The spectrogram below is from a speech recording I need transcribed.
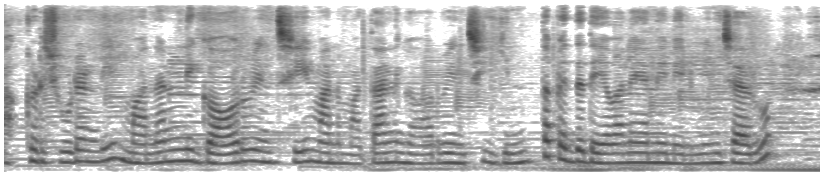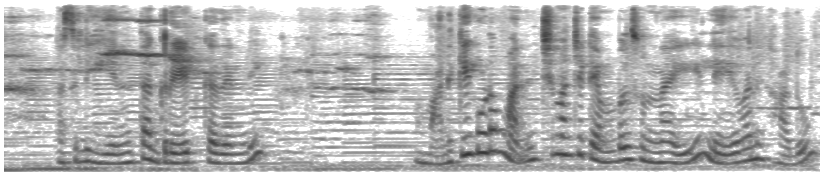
అక్కడ చూడండి మనల్ని గౌరవించి మన మతాన్ని గౌరవించి ఇంత పెద్ద దేవాలయాన్ని నిర్మించారు. అసలు ఎంత గ్రేట్ కదండి. మనకి కూడా మంచి మంచి టెంపుల్స్ ఉన్నాయి లేవని కాదు.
